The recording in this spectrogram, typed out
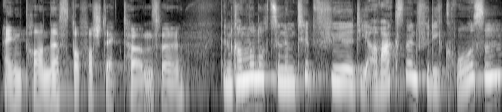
ein paar Nester versteckt haben soll. Dann kommen wir noch zu einem Tipp für die Erwachsenen, für die Großen.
